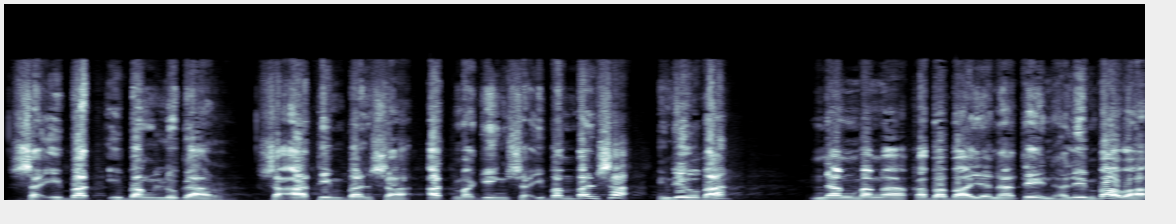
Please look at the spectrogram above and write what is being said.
sa iba't ibang lugar sa ating bansa at maging sa ibang bansa. Hindi ba? Ng mga kababayan natin. Halimbawa,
